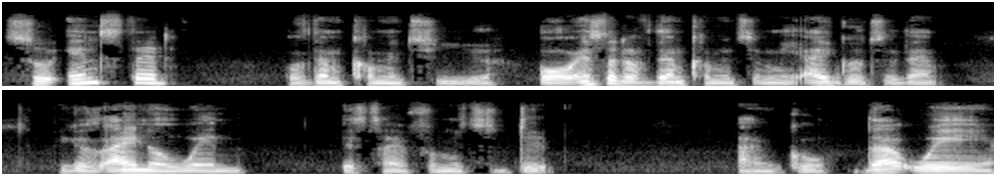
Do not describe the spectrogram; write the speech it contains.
So instead of them coming to you, or instead of them coming to me, I go to them because I know when it's time for me to dip and go. That way,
